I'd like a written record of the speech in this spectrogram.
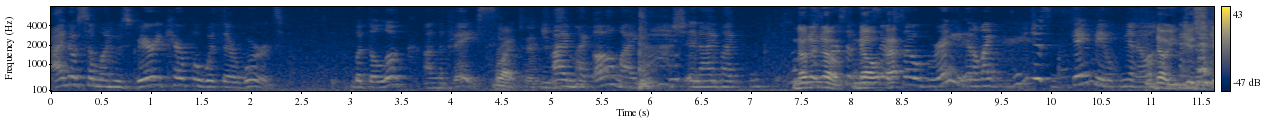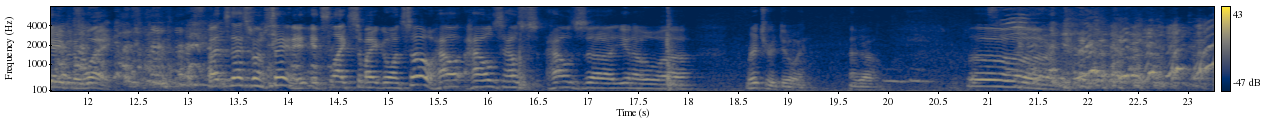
I know someone who's very careful with their words, but the look on the face. Right. I'm like, oh my gosh, and I'm like, No, no, no, person no, thinks I- so great, and I'm like, you just gave me, you know. No, you just gave it away. That's, that's what I'm saying. It, it's like somebody going, "So, how, how's how's how's uh, you know uh, Richard doing?" I go, "Ugh."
